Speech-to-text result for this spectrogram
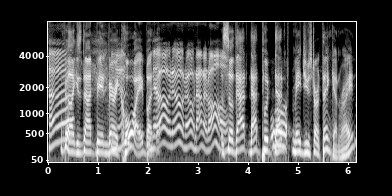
I feel like he's not being very Yeah. coy, but no, no, no, not at all. so that that put Well- that made you start thinking, right?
